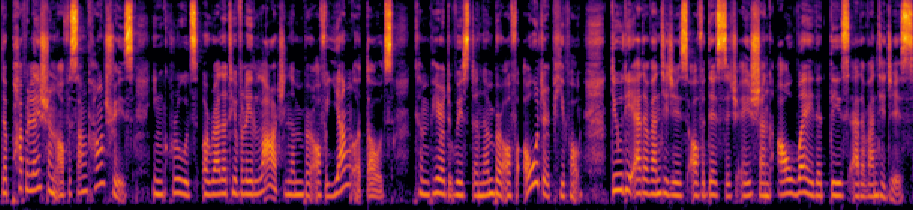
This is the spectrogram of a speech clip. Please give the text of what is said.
the population of some countries includes a relatively large number of young adults compared with the number of older people. Do the advantages of this situation outweigh the disadvantages?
